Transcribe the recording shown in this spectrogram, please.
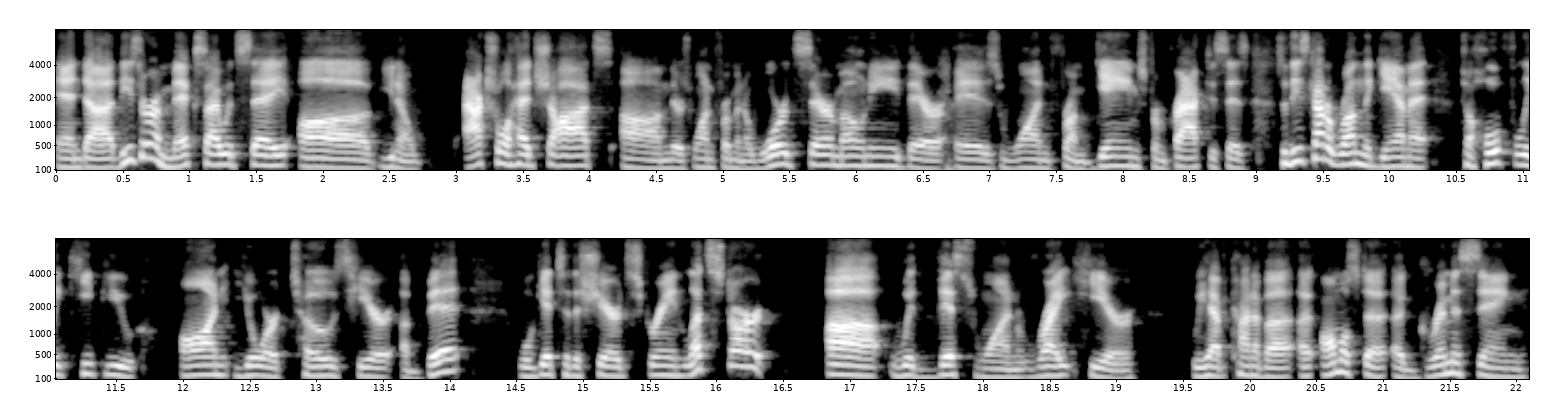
and uh, these are a mix, I would say, of you know actual headshots. Um, there's one from an award ceremony. There is one from games, from practices. So these kind of run the gamut to hopefully keep you on your toes here a bit. We'll get to the shared screen. Let's start uh, with this one right here. We have kind of a, a almost a, a, grimacing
